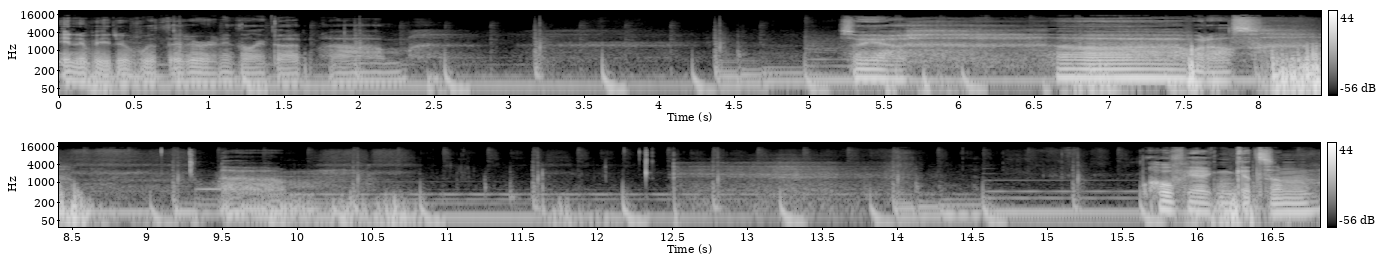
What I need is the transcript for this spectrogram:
innovative with it or anything like that um, so yeah. Uh, what else hopefully I can get some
